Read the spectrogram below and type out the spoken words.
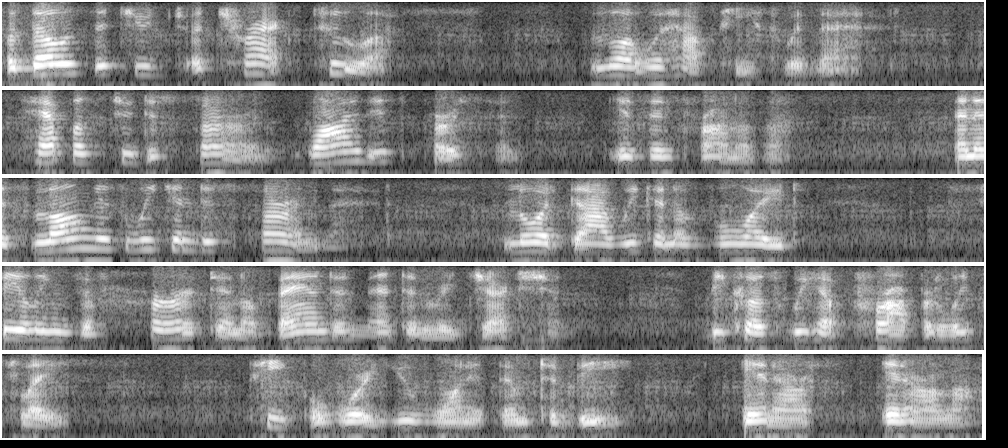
For those that you attract to us, Lord, we'll have peace with that. Help us to discern why this person is in front of us. And as long as we can discern that, Lord God, we can avoid feelings of hurt and abandonment and rejection because we have properly placed people where you wanted them to be in our in our lives.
